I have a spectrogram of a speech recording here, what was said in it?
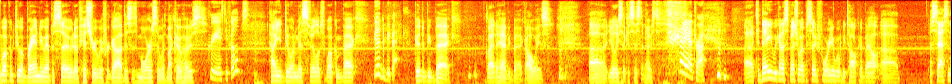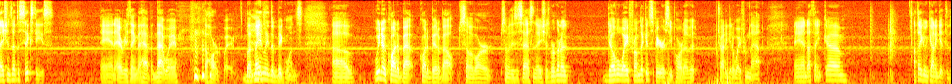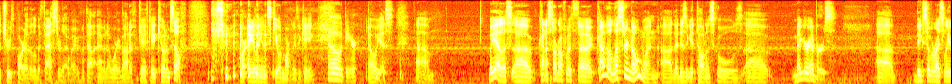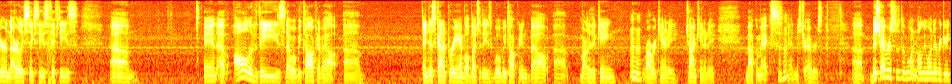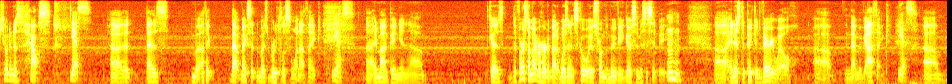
Everyone. Welcome to a brand new episode of History We Forgot. This is Morrison with my co-host. Cristy Phillips. How you doing, Miss Phillips? Welcome back. Good to be back. Good to be back. Glad to have you back. Always. Uh, you're at least a consistent host. Hey, I try. Uh, today we got a special episode for you. We'll be talking about uh, assassinations of the '60s and everything that happened that way, the hard way, but mainly the big ones. We know quite about quite a bit about some of our some of these assassinations. We're going to delve away from the conspiracy part of it, try to get away from that, and I think um, I think we can kind of get to the truth part of it a little bit faster that way, without having to worry about if JFK killed himself or aliens killed Martin Luther King. oh dear. Oh yes. Um, but yeah, let's uh, kind of start off with uh, kind of a lesser known one uh, that doesn't get taught in schools. Uh, Medgar Evers, uh, big civil rights leader in the early '60s, '50s, um, and of all of these that we'll be talking about, um, and just kind of preamble a bunch of these, we'll be talking about uh, Martin Luther King, Robert Kennedy, John Kennedy, Malcolm X, and Mr. Evers. Uh, Mr. Evers was the one, only one ever to be killed in his house. Yes. Uh, that, that is, I think that makes it the most ruthless one. I think, Yes. uh, in my opinion, um, because the first time I ever heard about it wasn't in school. It was from the movie Ghost of Mississippi, Mm-hmm. uh, and it's depicted very well uh, in that movie. I think. Yes. Um,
